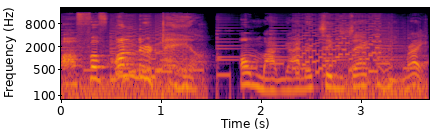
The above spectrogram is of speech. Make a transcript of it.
Off of Undertale. Oh my god, it's exactly right.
